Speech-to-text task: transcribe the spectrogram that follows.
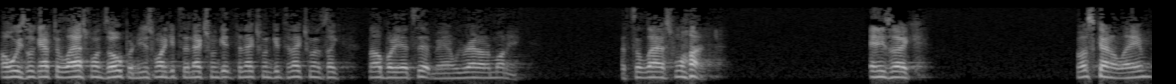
always look after the last one's open. You just want to get to the next one, get to the next one, get to the next one. It's like, no, buddy, that's it, man. We ran out of money. That's the last one. And he's like, well, that's kind of lame.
